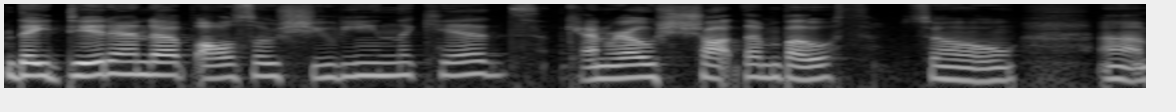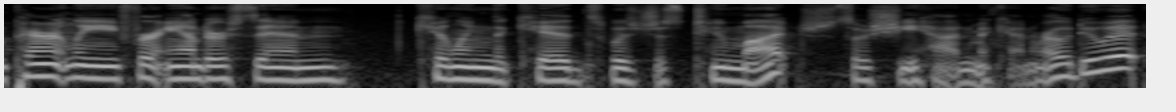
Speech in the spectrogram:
they did end up also shooting the kids. McEnroe shot them both. So uh, apparently for Anderson, killing the kids was just too much, so she had McEnroe do it.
